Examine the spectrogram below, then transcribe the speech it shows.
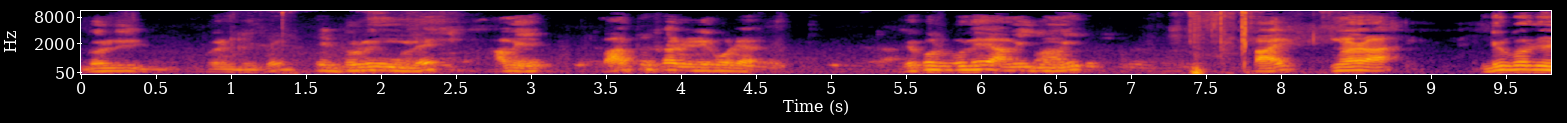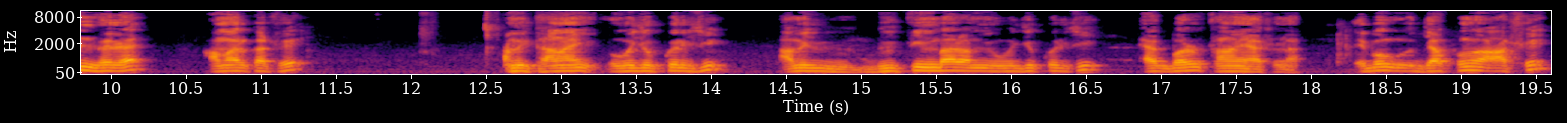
দলিল করে এই দলিল মূলে আমি বাহাত্তর সালে রেকর্ডে আছি। রেকর্ড বলে আমি জমি পাই। ওনারা দীর্ঘদিন ধরে আমার কাছে আমি থানায় অভিযোগ করেছি। আমি দুই, তিনবার আমি অভিযোগ করেছি, একবারও থানায় আসে না। এবং যখন আসে,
